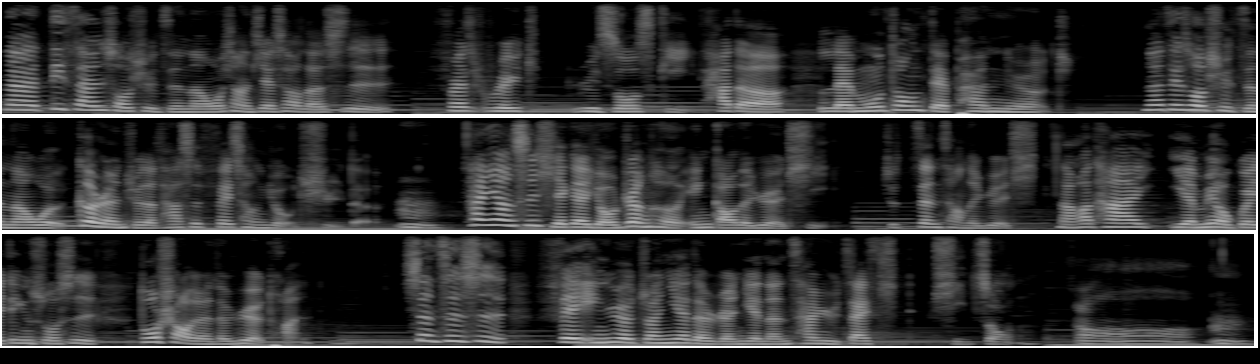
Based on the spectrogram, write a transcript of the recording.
那第三首曲子呢，我想介绍的是 Frederick Rizowski 他的 Les Moutons d'Épargne。那这首曲子呢，我个人觉得它是非常有趣的。嗯，它一样是写给有任何音高的乐器，就正常的乐器。然后它也没有规定说是多少人的乐团，甚至是非音乐专业的人也能参与在其中。哦，嗯。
